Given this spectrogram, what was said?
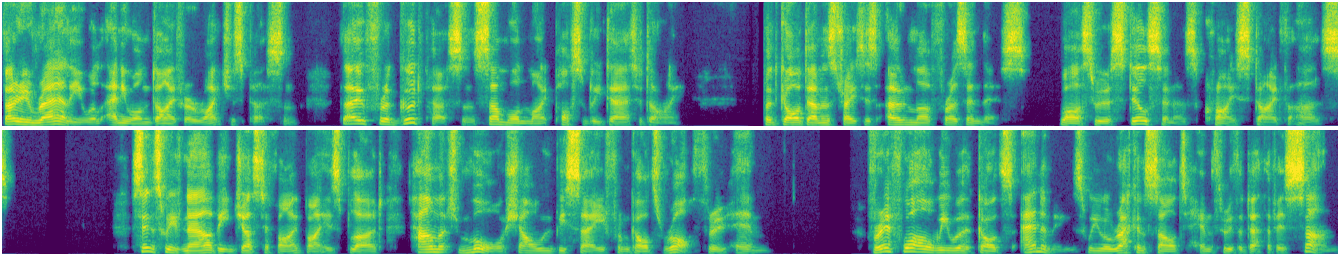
Very rarely will anyone die for a righteous person, though for a good person, someone might possibly dare to die. But God demonstrates his own love for us in this. Whilst we were still sinners, Christ died for us. Since we've now been justified by his blood, how much more shall we be saved from God's wrath through him? For if while we were God's enemies, we were reconciled to him through the death of his Son,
